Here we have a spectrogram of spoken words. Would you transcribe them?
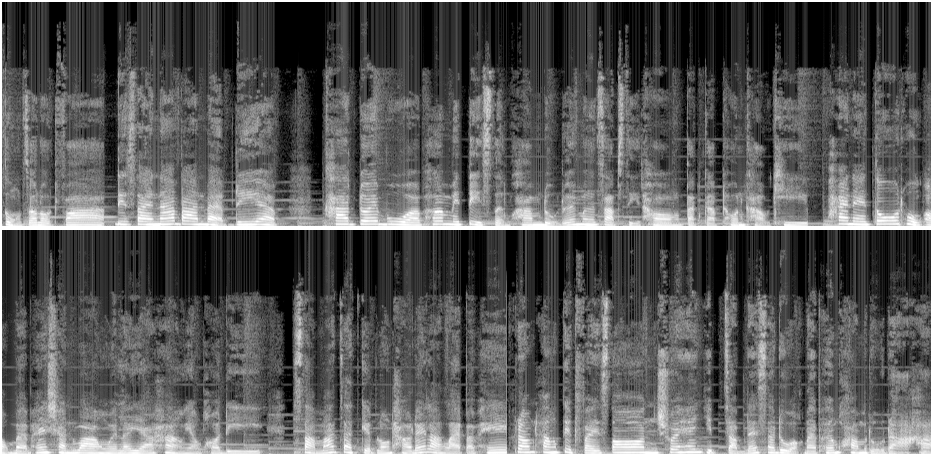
สูงจรดฟ้า ดีไซน์หน้าบานแบบเรียบ คาดด้วยบัวเพิ่มมิติเสริมความดุด้วยมือจับสีทอง ตัดกับโทนขาวครีมภายในตู้ถูกออกแบบให้ชั้นวางไว้ระยะห่างอย่างพอดี สามารถจัดเก็บรองเท้าได้หลากหลายประเภท พร้อมทั้งติดไฟซ่อน ช่วยให้หยิบจับได้สะดวกและเพิ่มความหรูหราค่ะ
